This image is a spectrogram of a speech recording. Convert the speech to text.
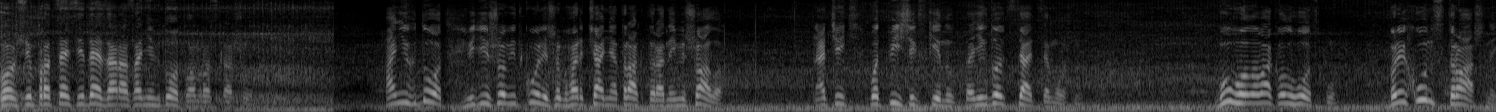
В общем, процес іде, зараз анекдот вам розкажу. Анекдот відійшов від колі, щоб гарчання трактора не мішало. Значить, підписчик скинув, анекдот стяться можна. Був голова колгоспу. Брехун страшний.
